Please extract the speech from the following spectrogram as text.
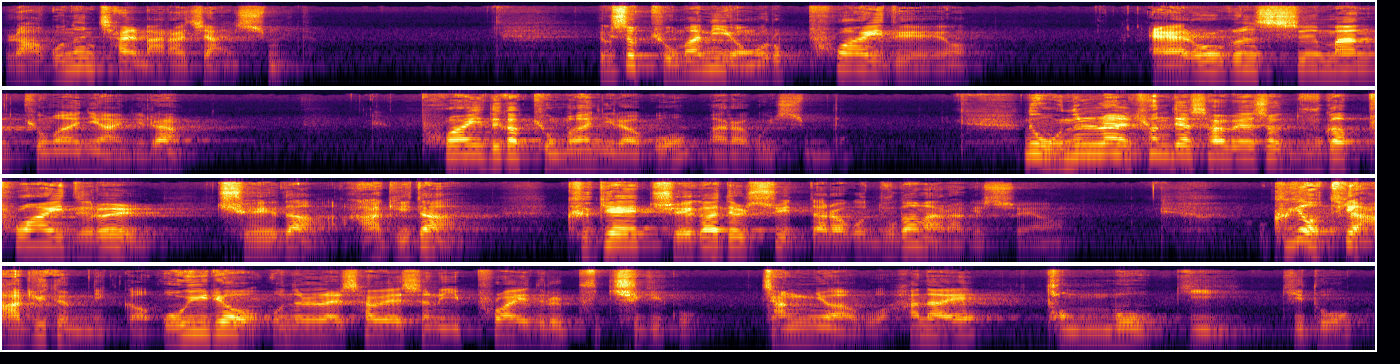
라고는 잘 말하지 않습니다. 여기서 교만이 영어로 pride예요. arrogance만 교만이 아니라 pride가 교만이라고 말하고 있습니다. 근데 오늘날 현대 사회에서 누가 pride를 죄다, 악이다 그게 죄가 될 수 있다라고 누가 말하겠어요? 그게 어떻게 악이 됩니까? 오히려 오늘날 사회에서는 이 pride를 부추기고 장려하고 하나의 덕목이기도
